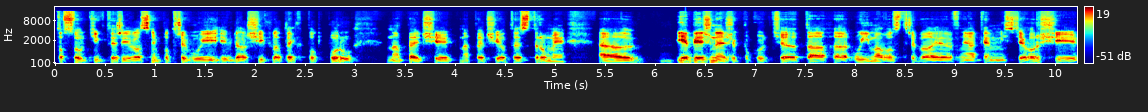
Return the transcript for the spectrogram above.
to jsou ti, kteří vlastně potřebují i v dalších letech podporu na péči, na péči o té stromy. Je běžné, že pokud ta ujímavost třeba je v nějakém místě horší,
